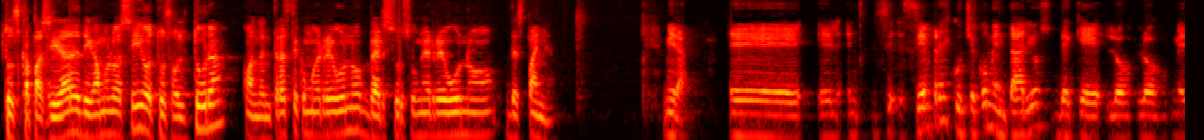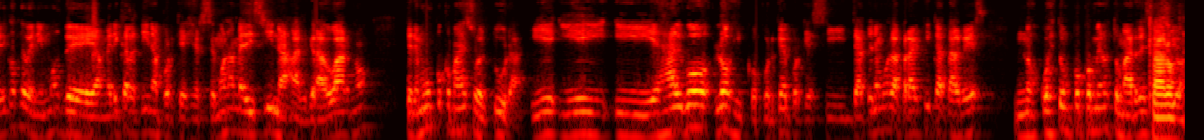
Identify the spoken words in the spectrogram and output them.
tus capacidades, digámoslo así, o tu soltura cuando entraste como R1 versus un R1 de España? Mira, eh, siempre escuché comentarios de que los, médicos que venimos de América Latina, porque ejercemos la medicina al graduarnos, tenemos un poco más de soltura. Y, es algo lógico. ¿Por qué? Porque si ya tenemos la práctica, tal vez nos cuesta un poco menos tomar decisiones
